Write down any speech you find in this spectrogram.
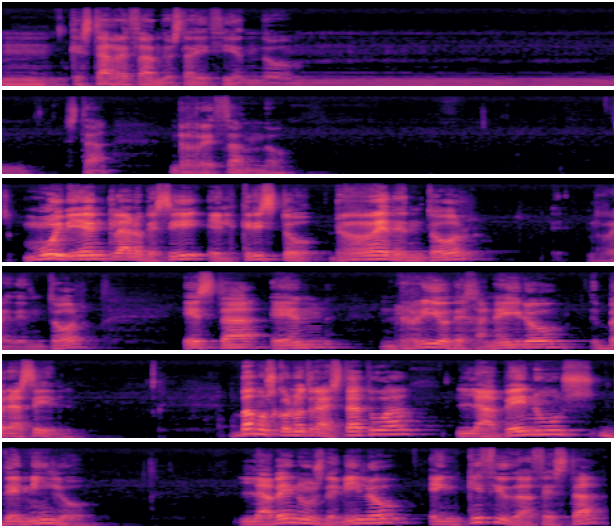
mm, que está rezando, está diciendo, mm, está rezando. Muy bien, claro que sí, el Cristo redentor, redentor, está en Río de Janeiro, Brasil. Vamos con otra estatua, la Venus de Milo. La Venus de Milo, ¿en qué ciudad está?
